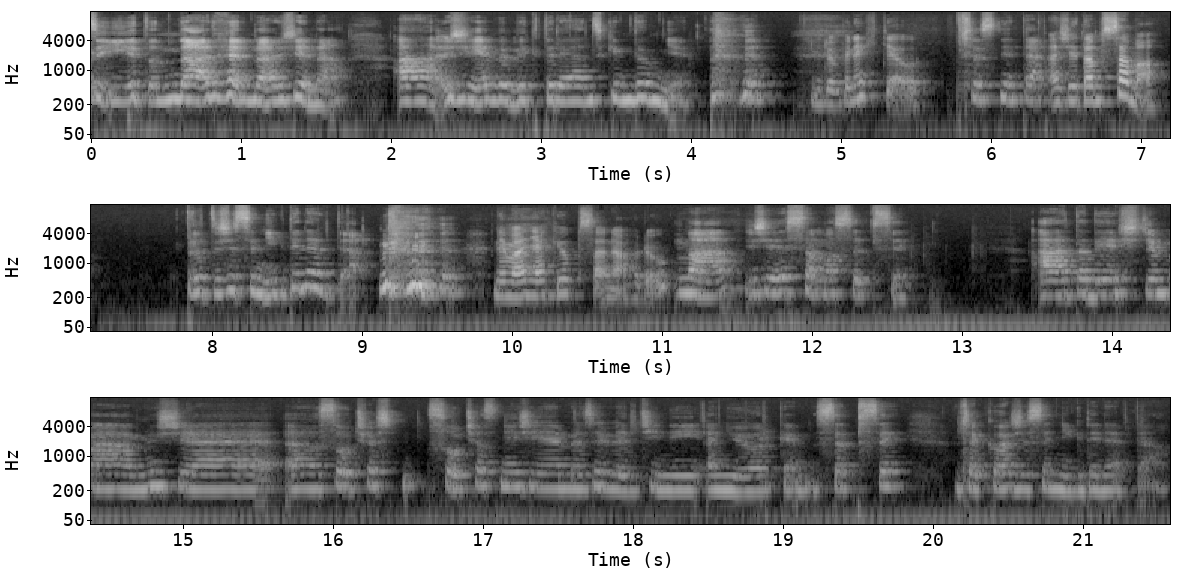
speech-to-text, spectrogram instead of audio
si, je to nádherná žena a žije ve viktoriánském domě. Kdo by nechtěl? Přesně tak. A že tam sama. Protože se nikdy nevdá. Nemá nějakého psa náhodou? Má, že je sama se psy. A tady ještě mám, že uh, součas, současně žije mezi Virginií a New Yorkem se psy. Řekla, že se nikdy nevdá.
